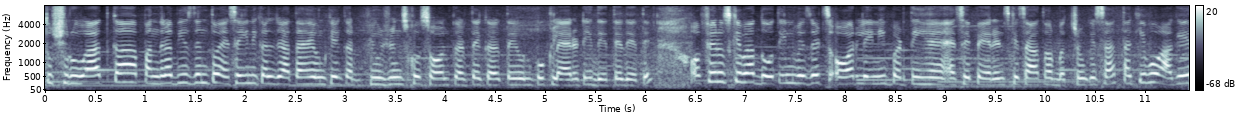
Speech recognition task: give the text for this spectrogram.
तो शुरुआत का 15-20 दिन तो ऐसे ही निकल जाता है, उनके कन्फ्यूजन्स को सॉल्व करते करते उनको क्लैरिटी देते देते और फिर उसके बाद दो तीन विजिट्स और लेनी पड़ती हैं ऐसे पेरेंट्स के साथ और बच्चों के साथ, ताकि वो आगे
